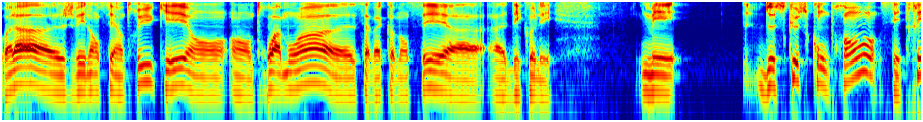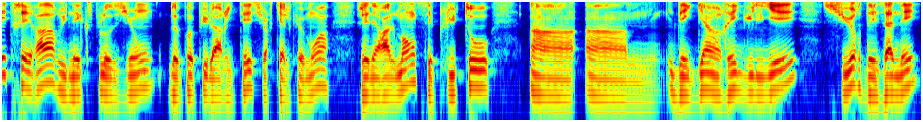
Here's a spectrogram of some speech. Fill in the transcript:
voilà, je vais lancer un truc et en, en trois mois euh, ça va commencer à, à, décoller. Mais de ce que je comprends, c'est très très rare une explosion de popularité sur quelques mois. Généralement, c'est plutôt un, un, des gains réguliers sur des années,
